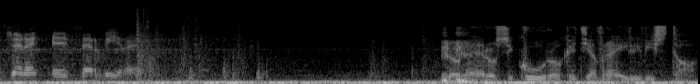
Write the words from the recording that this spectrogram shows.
Proteggere e servire. Non ero sicuro che ti avrei rivisto.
